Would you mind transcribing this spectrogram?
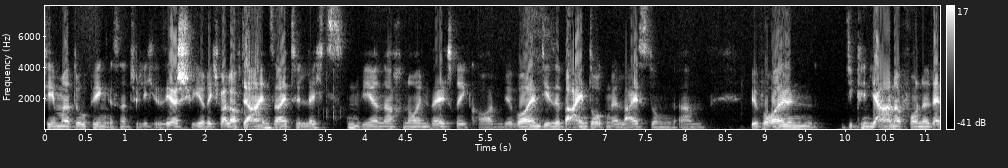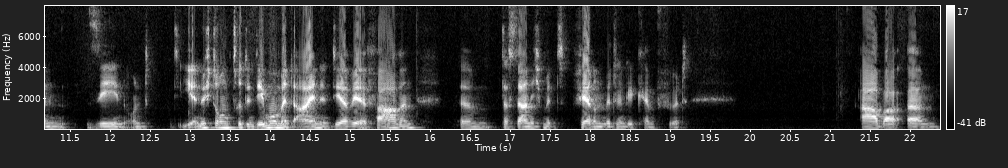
Thema Doping ist natürlich sehr schwierig, weil auf der einen Seite lechzten wir nach neuen Weltrekorden. Wir wollen diese beeindruckende Leistung. Ähm, wir wollen die Kenianer vorne rennen sehen. Und die Ernüchterung tritt in dem Moment ein, in der wir erfahren, ähm, dass da nicht mit fairen Mitteln gekämpft wird. Aber ähm,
